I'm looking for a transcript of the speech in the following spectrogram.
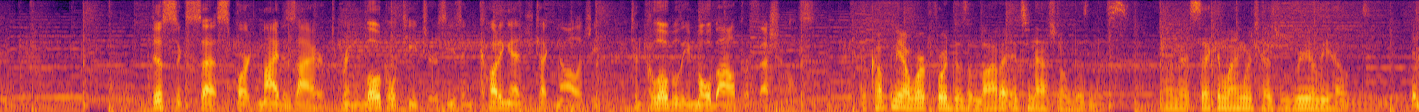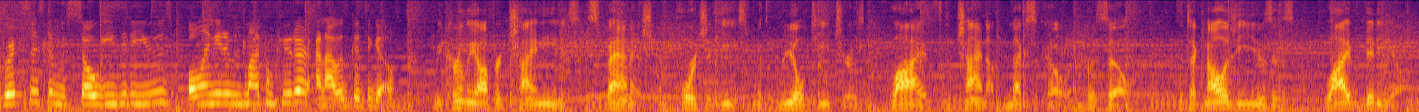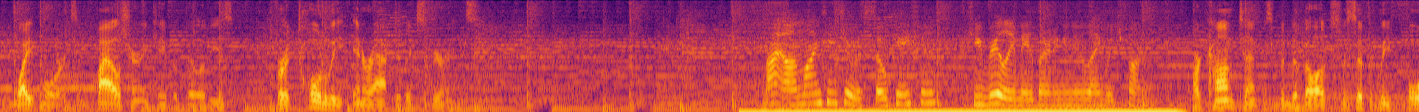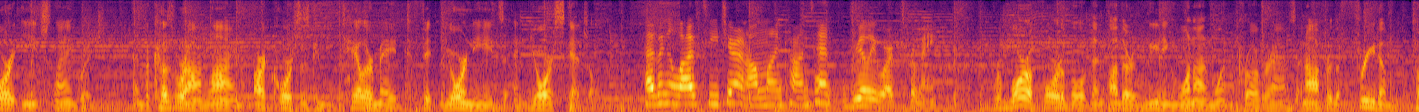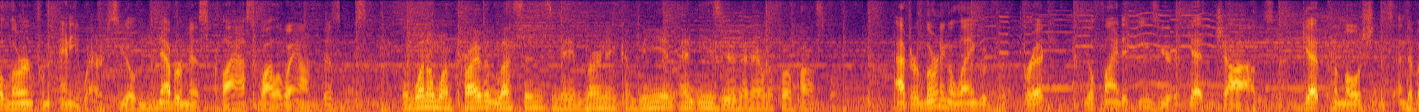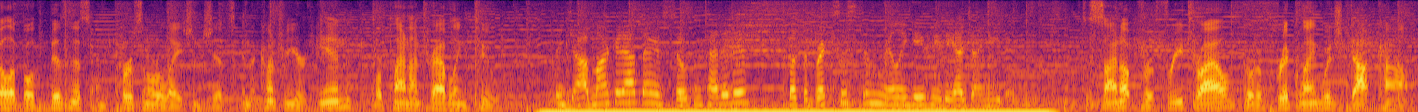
This success sparked my desire to bring local teachers using cutting edge technology to globally mobile professionals. The company I work for does a lot of international business, and that second language has really helped. The BRIC system was so easy to use, all I needed was my computer and I was good to go. We currently offer Chinese, Spanish, and Portuguese with real teachers live from China, Mexico, and Brazil. The technology uses live video, whiteboards, and file sharing capabilities for a totally interactive experience. My online teacher was so patient, she really made learning a new language fun. Our content has been developed specifically for each language, and because we're online, our courses can be tailor-made to fit your needs and your schedule. Having a live teacher and online content really worked for me. We're more affordable than other leading one-on-one -on -one programs and offer the freedom to learn from anywhere so you'll never miss class while away on business. The one-on-one -on -one private lessons made learning convenient and easier than ever thought possible. After learning a language with BRIC, you'll find it easier to get jobs, get promotions, and develop both business and personal relationships in the country you're in or plan on traveling to. The job market out there is so competitive, but the BRIC system really gave me the edge I needed. To sign up for a free trial, go to briclanguage.com.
